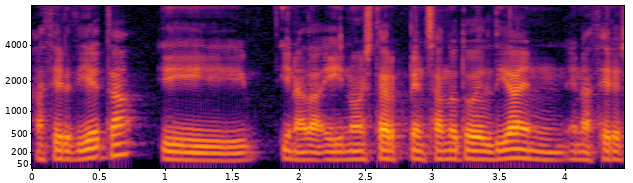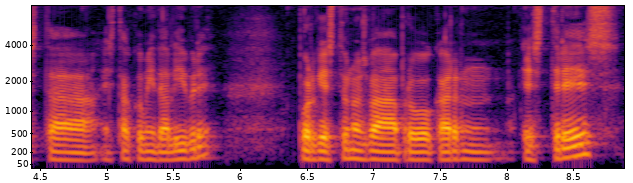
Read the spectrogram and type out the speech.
hacer dieta y, y, nada, y no estar pensando todo el día en, en hacer esta, esta comida libre, porque esto nos va a provocar estrés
